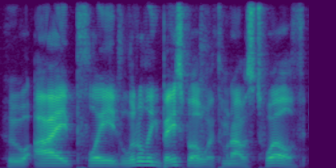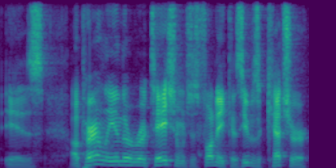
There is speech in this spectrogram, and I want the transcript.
who I played Little League baseball with when I was 12, is apparently in their rotation, which is funny because he was a catcher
